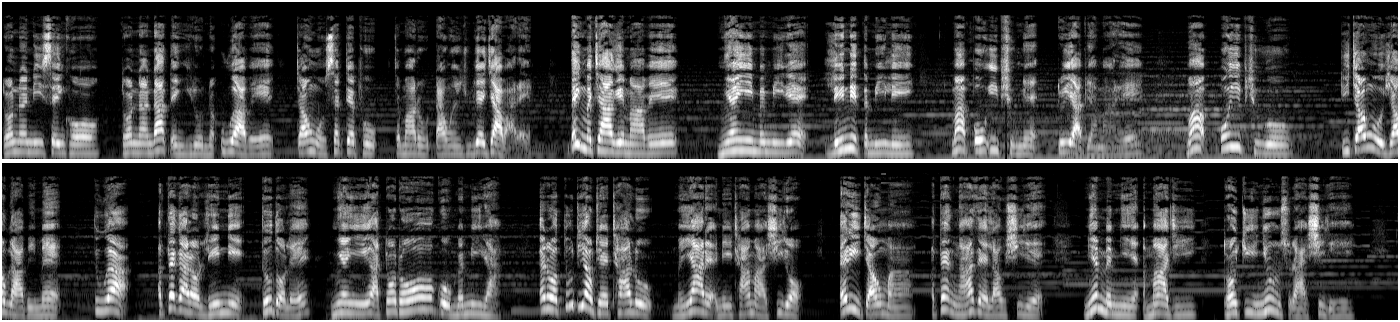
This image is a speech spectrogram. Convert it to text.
ဒေါ်နွယ်နီစိန်ခေါ်ဒေါ်နန္ဒတင်ကြီးတို့နှစ်ဦးကပဲကျောင်းကိုဆက်တက်ဖို့ကျမတို့တာဝန်ယူခဲ့ကြပါတယ်။တိတ်မကြခင်မှာပဲ ညံရီမမီတဲ့လေးနှစ်သမီးလေးမပိုးဤဖြူနဲ့တွေ့ရပြန်ပါတယ်။မပိုးဤဖြူကိုဒီကျောင်းကိုရောက်လာပြီမဲ့သူကအသက်ကတော့၄နှစ်သို့တော်လဲညံရီကတော်တော်ကိုမမီတာအဲ့တော့သူ့တယောက်တည်းထားလို့မရတဲ့အနေထားမှာရှိတော့အဲ့ဒီကျောင်းမှာအသက်50လောက်ရှိတဲ့မျက်မမြင်အမကြီးဒေါ်ကြည်ညွန့်ဆိုတာရှိတယ်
